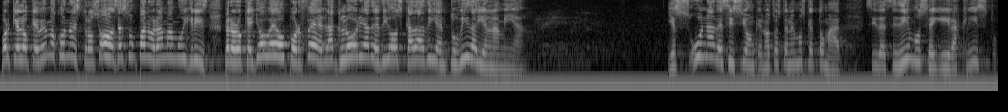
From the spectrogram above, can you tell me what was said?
Porque lo que vemos con nuestros ojos es un panorama muy gris. Pero lo que yo veo por fe es la gloria de Dios cada día en tu vida y en la mía. Y es una decisión que nosotros tenemos que tomar si decidimos seguir a Cristo.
